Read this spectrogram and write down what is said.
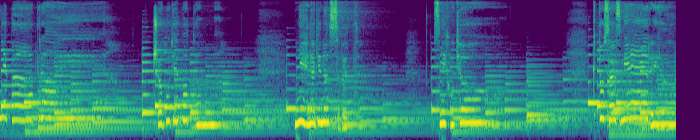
Nepátraj, čo bude potom. Nehľade na svet s nechuťou. Kto sa zmieril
